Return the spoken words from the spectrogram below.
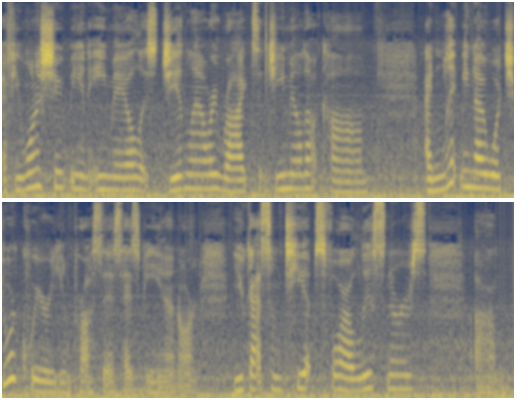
if you want to shoot me an email, it's jenlowrywrites at gmail.com and let me know what your querying process has been or you got some tips for our listeners. Um,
